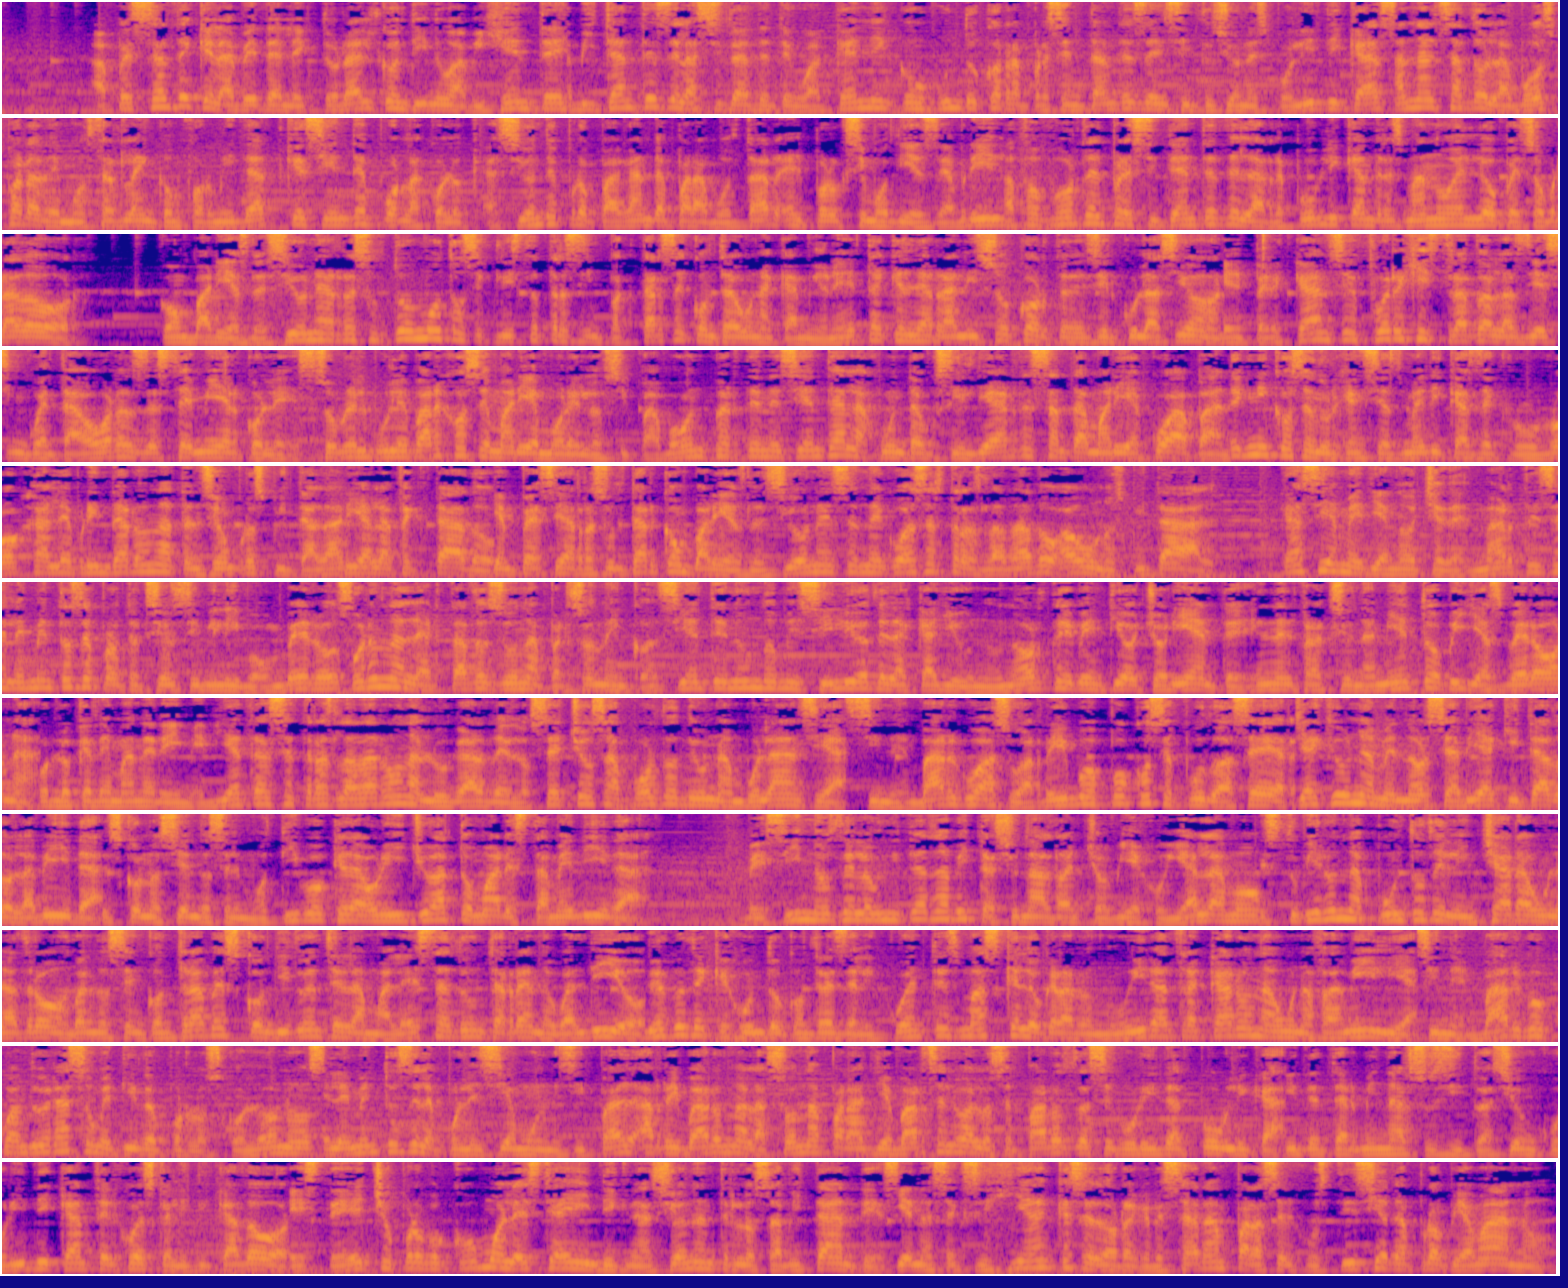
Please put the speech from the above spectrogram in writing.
A pesar de que la veda electoral continúa vigente, habitantes de la ciudad de Tehuacán en conjunto con representantes de instituciones políticas han alzado la voz para demostrar la inconformidad que sienten por la colocación de propaganda para votar el próximo 10 de abril a favor del presidente de la República Andrés Manuel López Obrador. Con varias lesiones, resultó un motociclista tras impactarse contra una camioneta que le realizó corte de circulación. El percance fue registrado a las 10.50 horas de este miércoles sobre el Boulevard José María Morelos y Pavón, perteneciente a la Junta Auxiliar de Santa María Cuapan. Técnicos en urgencias médicas de Cruz Roja le brindaron atención hospitalaria al afectado, quien pese a resultar con varias lesiones, se negó a ser trasladado a un hospital. Casi a medianoche del martes, elementos de protección civil y bomberos fueron alertados de una persona inconsciente en un domicilio de la calle 1 Norte y 28 Oriente, en el fraccionamiento Verona, por lo que de manera inmediata se trasladaron al lugar de los hechos a bordo de una ambulancia. Sin embargo, a su arribo poco se pudo hacer, ya que una menor se había quitado la vida, desconociéndose el motivo que la orilló a tomar esta medida. Vecinos de la unidad habitacional Rancho Viejo y Álamo estuvieron a punto de linchar a un ladrón cuando se encontraba escondido entre la maleza de un terreno baldío, luego de que junto con tres delincuentes más que lograron huir atracaron a una familia. Sin embargo, cuando era sometido por los colonos, elementos de la policía municipal arribaron a la zona para llevárselo a los separos de seguridad pública y determinar su situación jurídica ante el juez calificador. Este hecho provocó molestia e indignación entre los habitantes, quienes exigían que se lo regresaran para hacer justicia de propia mano.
